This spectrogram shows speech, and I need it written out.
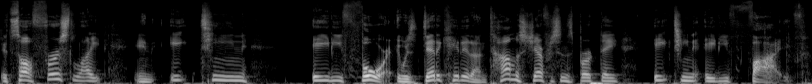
it saw first light in 1884. It was dedicated on Thomas Jefferson's birthday, 1885.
